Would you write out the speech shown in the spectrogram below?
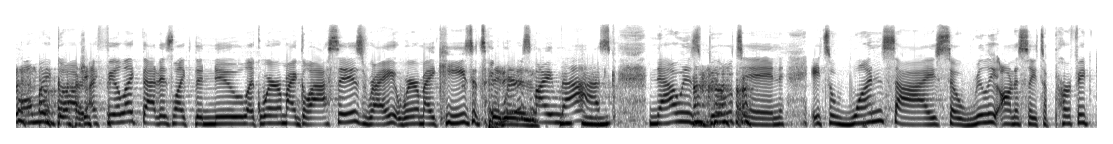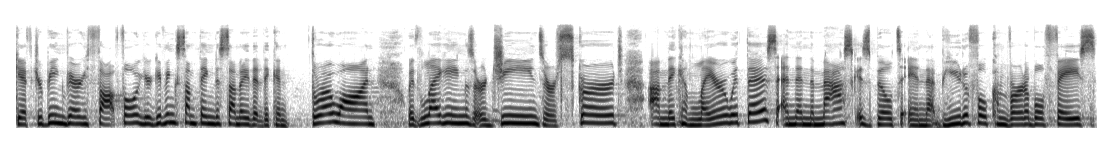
Oh my gosh, I feel like that is like the new, like where are my glasses, right? Where are my keys? It's like, it where's is. my mm-hmm. mask? Mm -hmm. Now it is built in. It's a one size, so really honestly, it's a perfect gift. You're being very thoughtful. You're giving something to somebody that they can throw on with leggings or jeans or skirt. Um, they can layer with this and then the mask is built in that beautiful convertible face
